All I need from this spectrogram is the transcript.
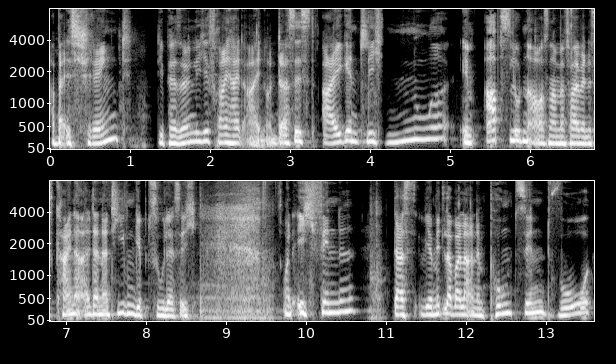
aber es schränkt die persönliche Freiheit ein. Und das ist eigentlich nur im absoluten Ausnahmefall, wenn es keine Alternativen gibt, zulässig. Und ich finde, dass wir mittlerweile an einem Punkt sind, wo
